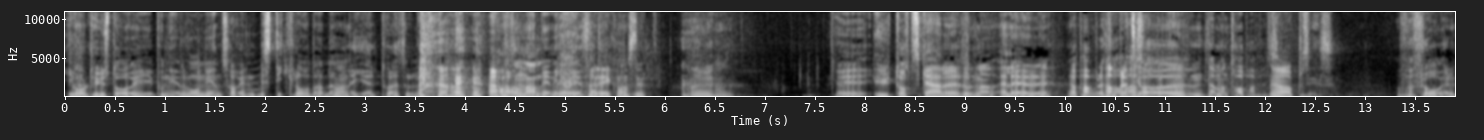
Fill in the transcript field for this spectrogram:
I vårt hus då, i, på nedervåningen, så har vi en besticklåda där man lägger toalettrullen. Av någon anledning, jag vet ja, inte. det är konstigt. Ja, det är konstigt. Eh, Utåt ska rullorna, eller Ja, pappret, Pappret alltså där man tar pappret. Ja, precis. Varför frågar du?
